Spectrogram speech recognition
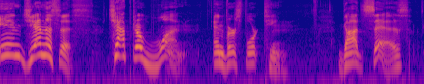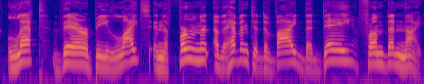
In Genesis chapter 1 and verse 14, God says, Let there be lights in the firmament of the heaven to divide the day from the night.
